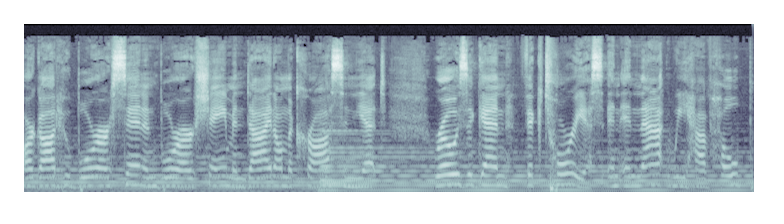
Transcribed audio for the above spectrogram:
Our God who bore our sin and bore our shame and died on the cross and yet rose again victorious. And in that we have hope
